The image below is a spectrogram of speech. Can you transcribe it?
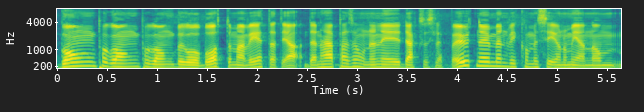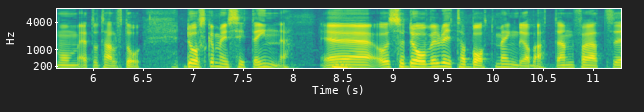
gång på gång på gång begår brott och man vet att ja, den här personen är dags att släppa ut nu men vi kommer se honom igen om, om ett och ett halvt år. Då ska man ju sitta inne. Eh, och så då vill vi ta bort mängdrabatten för att eh,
